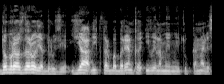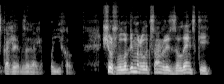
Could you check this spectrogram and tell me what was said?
Доброго здоров'я, друзі! Я Віктор Бабаренко, і ви на моєму youtube каналі Скаже, як зав'яже. Поїхали. Що ж, Володимир Олександрович Зеленський,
